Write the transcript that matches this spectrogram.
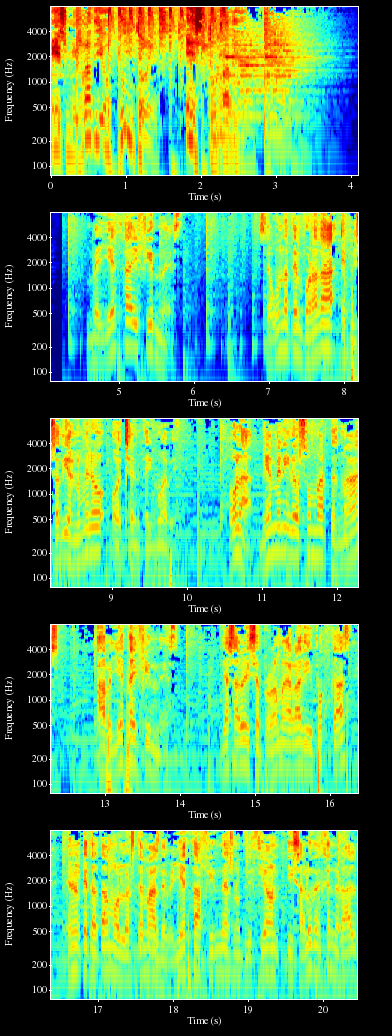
Esmiradio.es es tu radio. Belleza y Fitness. Segunda temporada, episodio número 89. Hola, bienvenidos un martes más a Belleza y Fitness. Ya sabéis, el programa de radio y podcast en el que tratamos los temas de belleza, fitness, nutrición y salud en general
